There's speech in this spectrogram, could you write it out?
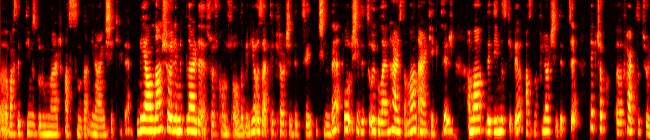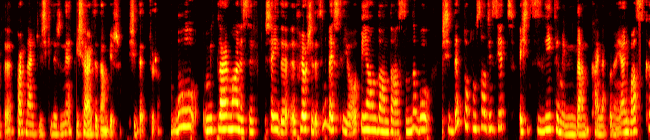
Ee, bahsettiğimiz durumlar aslında yine aynı şekilde. Bir yandan şöyle mitler de söz konusu olabiliyor. Özellikle flört şiddeti içinde. Bu şiddeti uygulayan her zaman erkektir. Ama dediğimiz gibi aslında flört şiddeti pek çok e, farklı türde partnerlik ilişkilerini işaret eden bir şiddet türü. Bu mitler maalesef şeyde e, flört şiddetini besliyor. Bir yandan da aslında bu şiddet toplumsal cinsiyet eşitsizliği temelinden kaynaklanıyor. Yani baskı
